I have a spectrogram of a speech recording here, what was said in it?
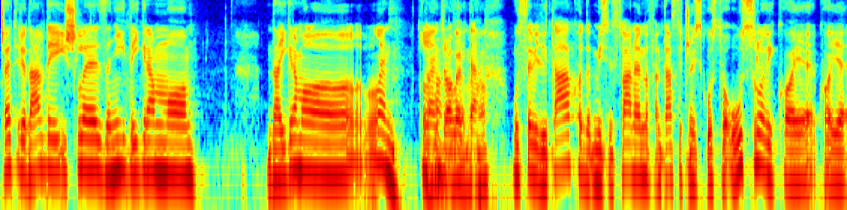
četiri odavde išle za njih da igramo da igramo Len, Len trofej, da. Aha. U Sevilji tako, da, mislim, stvarno jedno fantastično iskustvo. Uslovi koje, koje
